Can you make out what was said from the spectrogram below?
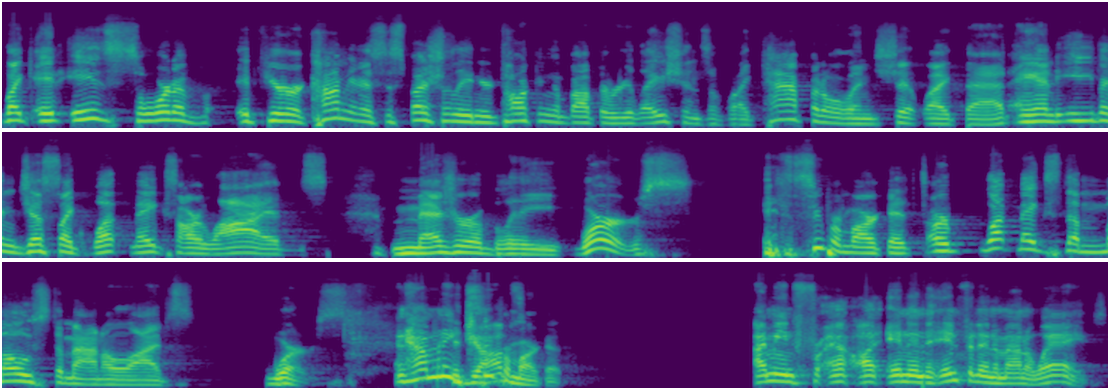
like it is sort of if you're a communist especially and you're talking about the relations of like capital and shit like that and even just like what makes our lives measurably worse in supermarkets or what makes the most amount of lives worse And how many jobs? supermarkets I mean, for, uh, in an infinite amount of ways,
